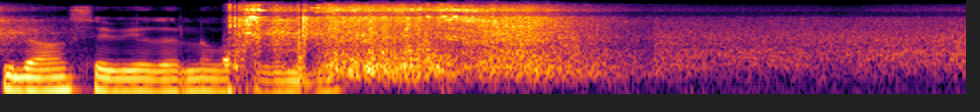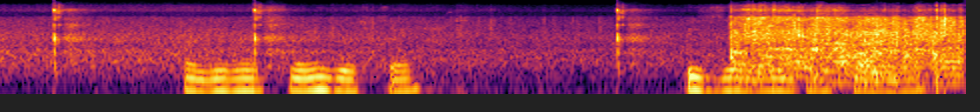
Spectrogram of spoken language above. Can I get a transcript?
Silahın seviyelerine bakalım. Animasyonu göster. İzleyelim arkadaşlar.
